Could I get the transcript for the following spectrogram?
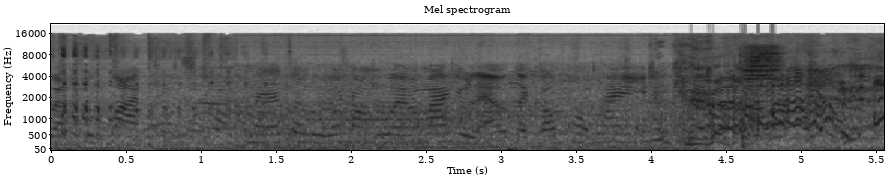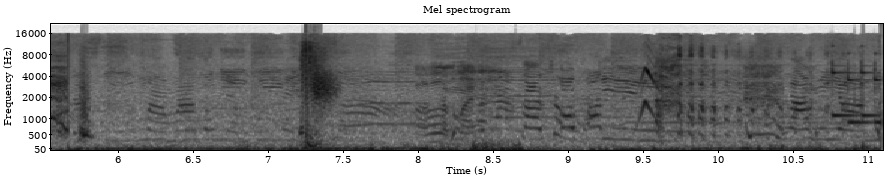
แบบทุกวันแม้จะรู้ว่าน้องรวยมากๆอยู่แล้ว แต่ก็พร้อมให้ทุกอย่างมาม่าต้องยังที่เออซาชอบกินรามยอน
